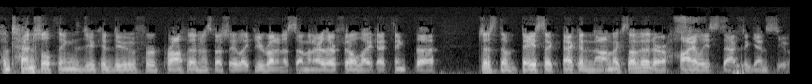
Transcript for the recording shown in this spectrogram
potential things you could do for profit, and especially like you running a seminar there, Phil. Like I think the just the basic economics of it are highly stacked against you,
